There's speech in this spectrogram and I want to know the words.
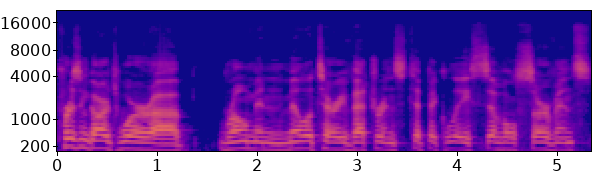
prison guards were uh, Roman military veterans, typically civil servants.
